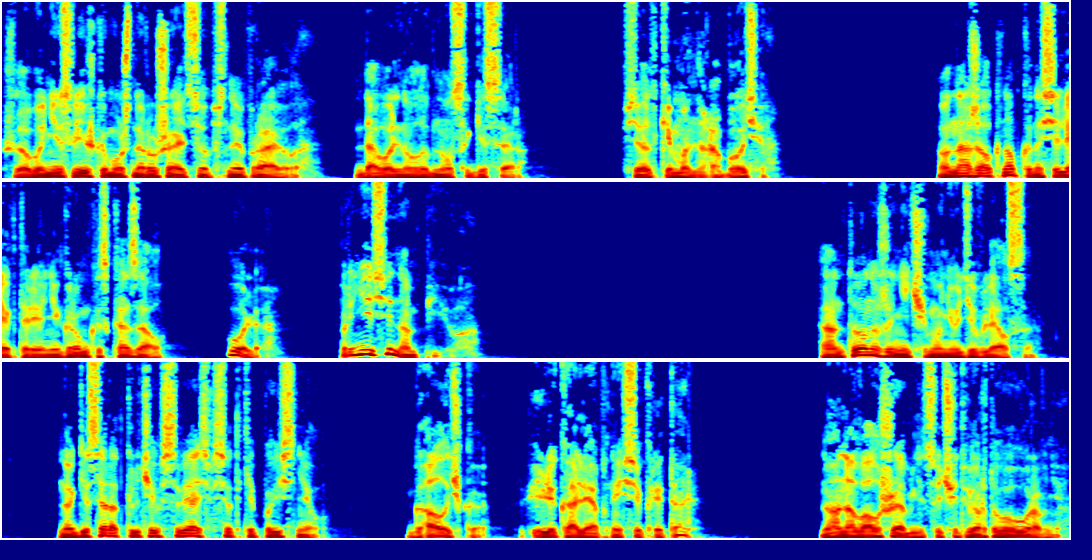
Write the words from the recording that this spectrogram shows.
«Чтобы не слишком уж нарушать собственные правила», — довольно улыбнулся Гессер. «Все-таки мы на работе». Он нажал кнопку на селекторе и негромко сказал «Оля, принеси нам пиво». Антон уже ничему не удивлялся. Но Гессер, отключив связь, все-таки пояснил. «Галочка — великолепный секретарь. Но она волшебница четвертого уровня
